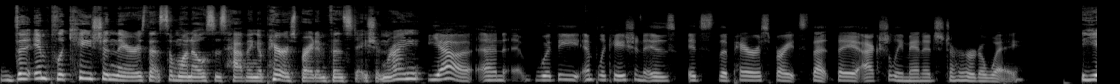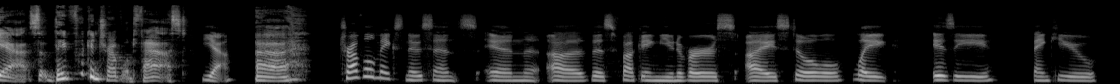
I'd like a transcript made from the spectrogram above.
the implication there is that someone else is having a parasprite infestation, right? Yeah, and with the implication is it's the parasprites that they actually managed to herd away. Yeah, so they fucking traveled fast. Yeah. Uh travel makes no sense in uh this fucking universe. I still like Izzy, thank you,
